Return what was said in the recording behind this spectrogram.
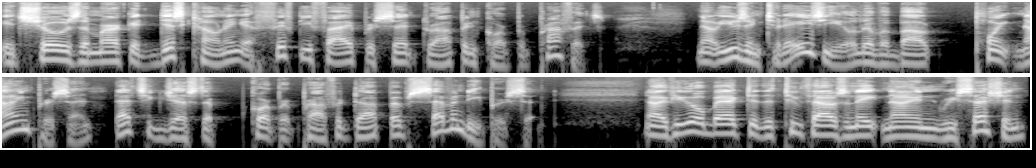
it shows the market discounting a 55% drop in corporate profits now using today's yield of about 0.9% that suggests a corporate profit drop of 70% now if you go back to the 2008-9 recession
